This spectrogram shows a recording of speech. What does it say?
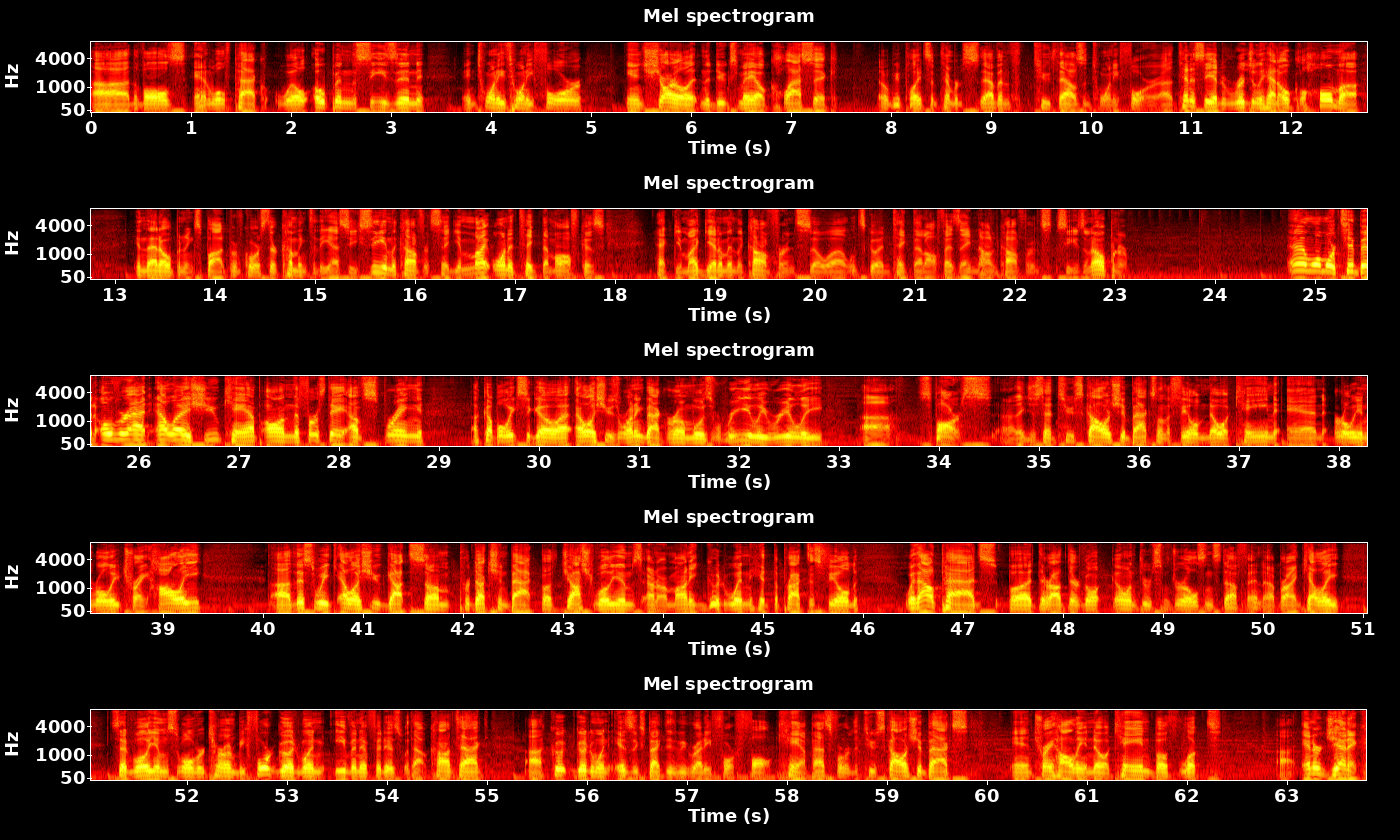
Uh, the Vols and Wolfpack will open the season in 2024 in Charlotte in the Duke's Mayo Classic. It'll be played September 7th, 2024. Uh, Tennessee had originally had Oklahoma in that opening spot. But of course, they're coming to the SEC, and the conference said you might want to take them off because, heck, you might get them in the conference. So uh, let's go ahead and take that off as a non conference season opener. And one more tidbit over at LSU camp on the first day of spring a couple weeks ago. Uh, LSU's running back room was really, really uh, sparse. Uh, they just had two scholarship backs on the field Noah Cain and early enrollee Trey Holly. Uh, this week, LSU got some production back. Both Josh Williams and Armoni Goodwin hit the practice field without pads, but they're out there go- going through some drills and stuff. And uh, Brian Kelly said Williams will return before Goodwin, even if it is without contact. Uh, Goodwin is expected to be ready for fall camp. As for the two scholarship backs, and Trey Holly and Noah Cain both looked uh, energetic,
